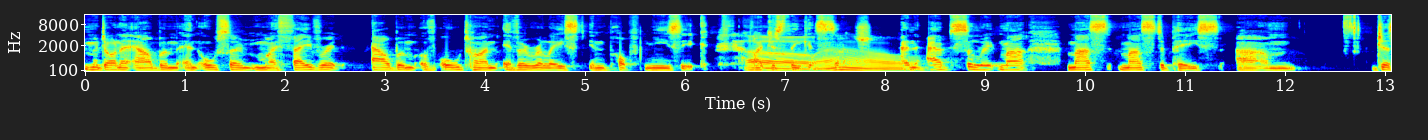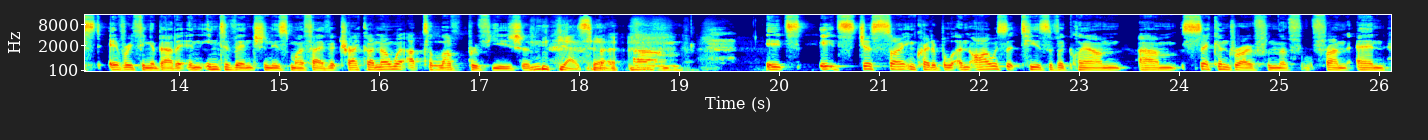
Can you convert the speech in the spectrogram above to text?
Madonna album, and also my favorite album of all time ever released in pop music. I just think Oh, it's wow. such an absolute ma- mas- masterpiece. Um, just everything about it. And Intervention is my favorite track. I know we're up to Love Profusion. yes. um, it's it's just so incredible. And I was at Tears of a Clown, um, second row from the f- front, and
